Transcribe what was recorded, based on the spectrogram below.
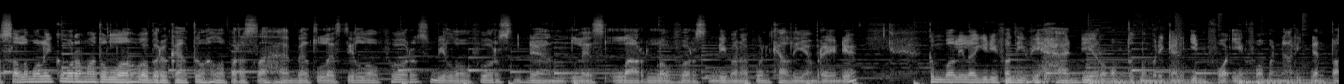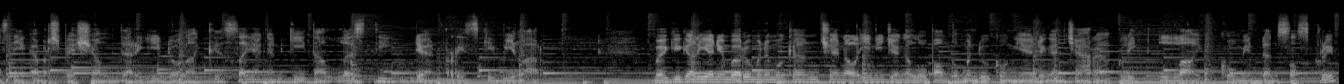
Assalamualaikum warahmatullahi wabarakatuh. Halo para sahabat Lesti Lovers, Belovers, dan Leslar Lovers di mana pun kalian berada. Kembali lagi di TV hadir untuk memberikan info-info menarik dan pastinya kabar spesial dari idola kesayangan kita Lesti dan Rizky Bilar. Bagi kalian yang baru menemukan channel ini, jangan lupa untuk mendukungnya dengan cara klik like, komen, dan subscribe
